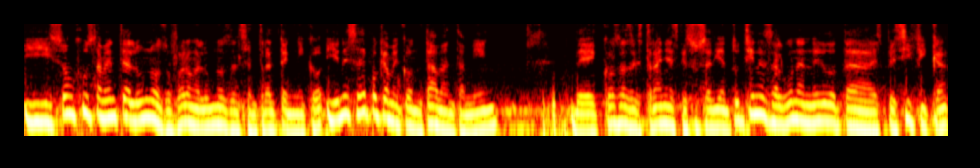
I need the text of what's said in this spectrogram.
Y son justamente alumnos o fueron alumnos del Central Técnico. Y en esa época me contaban también de cosas extrañas que sucedían. ¿Tú tienes alguna anécdota específica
